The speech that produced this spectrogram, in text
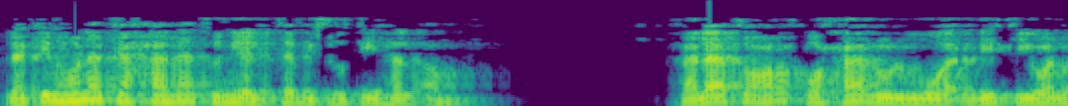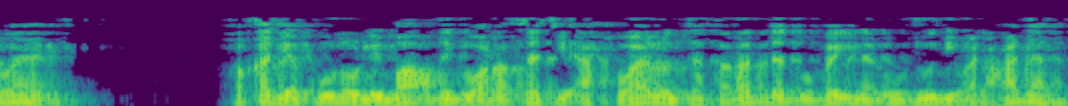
لكن هناك حالات يلتبس فيها الأمر. فلا تعرف حال المورث والوارث. فقد يكون لبعض الورثة أحوال تتردد بين الوجود والعدم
